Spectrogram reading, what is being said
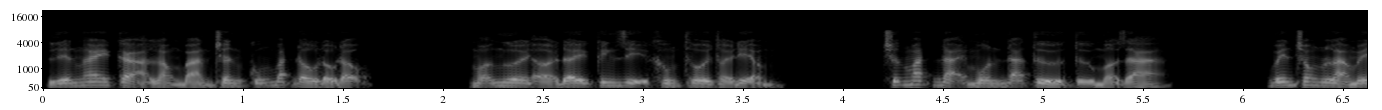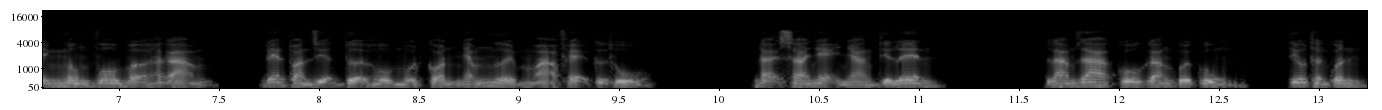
liền ngay cả lòng bàn chân cũng bắt đầu đầu động. Mọi người ở đây kinh dị không thôi thời điểm, trước mắt đại môn đã từ từ mở ra. Bên trong là mênh mông vô bờ hát cám đen toàn diện tựa hồ một con nhắm người mà phệ cự thú. Đại xa nhẹ nhàng tiến lên, làm ra cố gắng cuối cùng, tiêu thần quân,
